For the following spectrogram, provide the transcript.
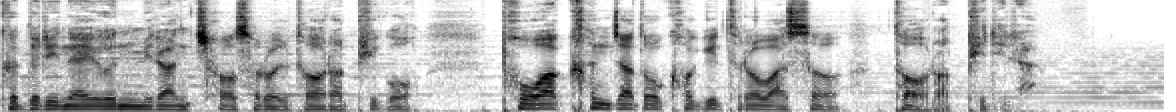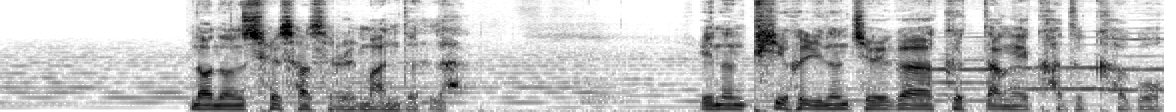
그들이 내 은밀한 처소를 더럽히고 포악한 자도 거기 들어와서 더럽히리라. 너는 쇠사슬을 만들라. 이는 피 흘리는 죄가 그 땅에 가득하고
